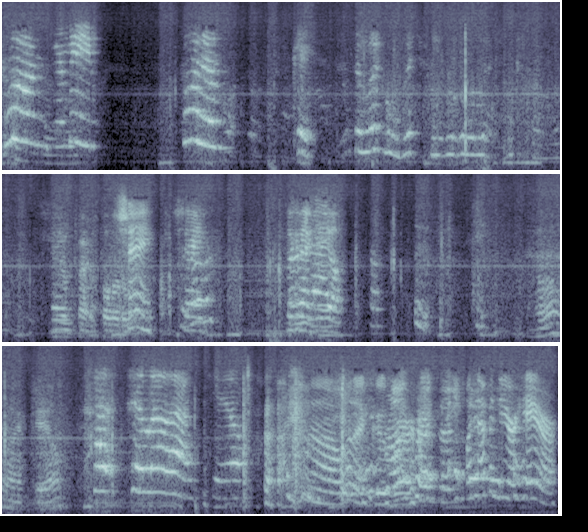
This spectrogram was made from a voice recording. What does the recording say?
Come on, Jelly. Come on. in. Okay. So let go with me. We're gonna You'll try to pull it away. Shay, Shay, look at that Gail. All right, Gail. Hello, Jill. Oh, what a Wrong goober. person. What happened to your hair?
